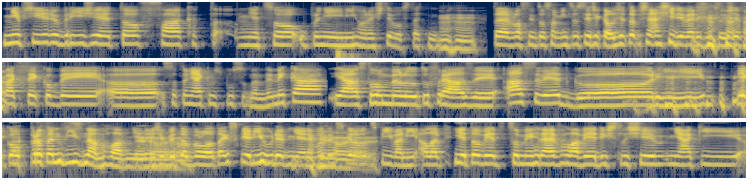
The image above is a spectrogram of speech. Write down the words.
Mně přijde dobrý, že je to fakt něco úplně jiného než ty ostatní. Mm-hmm. To je vlastně to samé, co jsi říkal, že to přináší diverzitu, že fakt jakoby uh, se to nějakým způsobem vymyká. Já z toho miluju tu frázi a svět gorí. jako pro ten význam hlavně, ne, že by to bylo tak skvělý hudebně nebo tak skvěle odspívaný, ale je to věc, co mi hraje v hlavě, když slyším nějaký uh,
